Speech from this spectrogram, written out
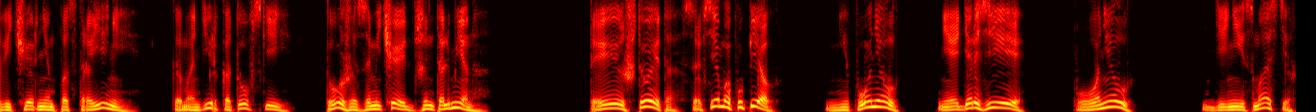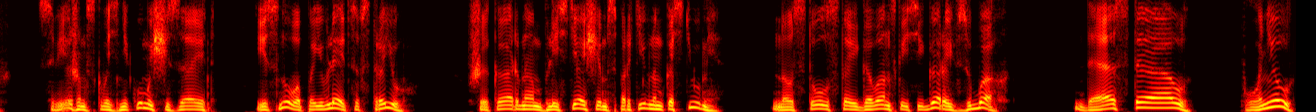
вечернем построении командир Котовский тоже замечает джентльмена. «Ты что это, совсем опупел? Не понял? Не дерзи! Понял?» Денис Мастер свежим сквозняком исчезает и снова появляется в строю, в шикарном блестящем спортивном костюме, но с толстой гаванской сигарой в зубах. «Достал! Понял?»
